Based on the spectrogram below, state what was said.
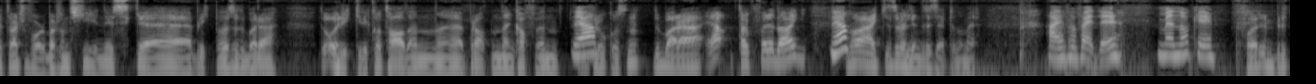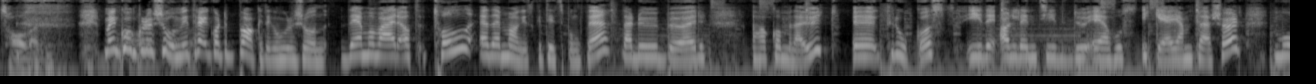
etter hvert så får du bare sånn kynisk eh, blikk på det, så du bare du orker ikke å ta den eh, praten, den kaffen, Ja. den frokosten. Du bare Ja, takk for i dag. ja. Nå er jeg ikke så veldig interessert i noe mer. Nei, forferdelig. Men ok. For en brutal verden. Men konklusjonen, vi går tilbake til konklusjonen. Det må være at tolv er det magiske tidspunktet der du bør ha kommet deg ut. Eh, frokost, i det, all den tid du er hos, ikke er hjemme til deg sjøl, må,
